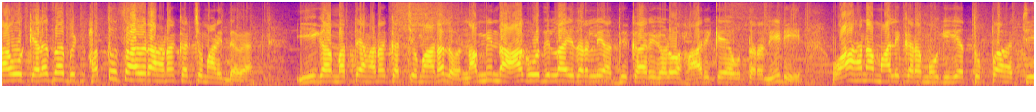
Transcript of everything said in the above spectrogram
ನಾವು ಕೆಲಸ ಬಿಟ್ಟು ಹತ್ತು ಸಾವಿರ ಹಣ ಖರ್ಚು ಮಾಡಿದ್ದೇವೆ. ಈಗ ಮತ್ತೆ ಹಣ ಖರ್ಚು ಮಾಡಲು ನಮ್ಮಿಂದ ಆಗುವುದಿಲ್ಲ ಇದರಲ್ಲಿ ಅಧಿಕಾರಿಗಳು ಹಾರಿಕೆಯ ಉತ್ತರ ನೀಡಿ, ವಾಹನ ಮಾಲೀಕರ ಮೂಗಿಗೆ ತುಪ್ಪ ಹಚ್ಚಿ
